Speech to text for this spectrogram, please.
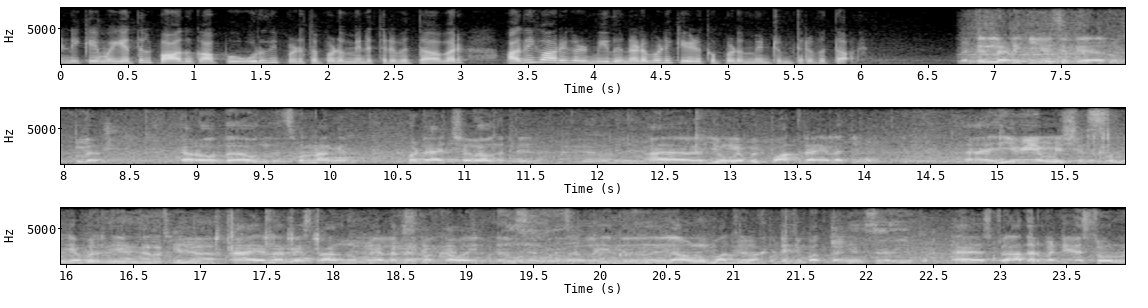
எண்ணிக்கை மையத்தில் பாதுகாப்பு உறுதிப்படுத்தப்படும் என தெரிவித்த அவர் அதிகாரிகள் மீது நடவடிக்கை எடுக்கப்படும் என்றும் தெரிவித்தார். மெட்டீரியல் அடுக்கி வச்சிருக்க ரூம்குள்ளே யாரோ வந்து வந்து சொன்னாங்க. பட் ஆக்சுவலாக வந்துட்டு இவங்களே போய் பார்த்துட்டாங்க எல்லாத்தையுமே. இவிஎம் மிஷின்ஸ் எவ்ரி எல்லாமே ஸ்ட்ராங் ரூம் எல்லாமே பக்காவாக இருக்குது ஒன்றும் பிரச்சனை இல்லை எந்த இல்லை. அவங்களும் பார்த்துருக்காங்க ஃபுட்டேஜும் பார்த்துருக்காங்க அதர் மெட்டீரியல் ஸ்டோர்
